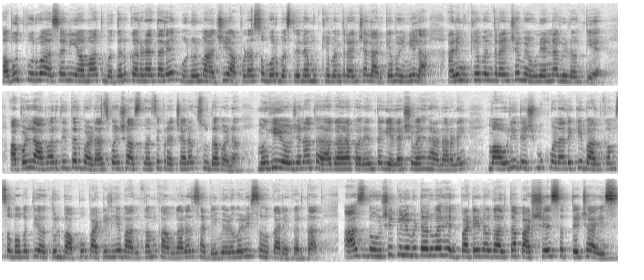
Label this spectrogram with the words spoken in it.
अभूतपूर्व असं नियमात बदल करण्यात आले. म्हणून माझी आपणासमोर बसलेल्या मुख्यमंत्र्यांच्या लाडक्या बहिणीला आणि मुख्यमंत्र्यांच्या मेहुण्यांना विनंती आहे. आपण लाभार्थी तर बनाच पण शासनाचे प्रचारक सुद्धा बना. मग ही योजना तळागाळापर्यंत गेल्याशिवाय राहणार नाही. माऊली देशमुख म्हणाले की बांधकाम सभापती अतुल बापू पाटील हे बांधकाम कामगारांसाठी वेळोवेळी सहकार्य करतात. आज दोनशे किलोमीटरवर हेलपाटे न घालता पाचशे सत्तेचाळीस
